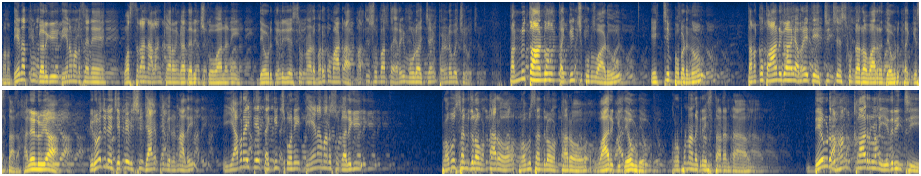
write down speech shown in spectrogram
మన దీనత్వం కలిగి దీన మనసు అనే వస్త్రాన్ని అలంకారంగా ధరించుకోవాలని దేవుడు తెలియజేస్తున్నాడు. మరొక మాట మత్తి శుభార్త ఇరవై మూడో అధ్యాయం పన్నెండవ వచ్చిన తన్ను తాను తగ్గించుకున్నవాడు హెచ్చింపబడును. తనకు తానుగా ఎవరైతే హెచ్చించేసుకుంటారో వారిని దేవుడు తగ్గిస్తాడు. హలేలుయా ఈరోజు నేను చెప్పే విషయం జాగ్రత్తగా మీరు వినాలి. ఎవరైతే తగ్గించుకొని దీన మనసు కలిగి ప్రభు సన్నిధిలో ఉంటారో ప్రభు సన్నిధిలో ఉంటారో వారికి దేవుడు కృపను అనుగ్రహిస్తాడంట. దేవుడు అహంకారులను ఎదిరించి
